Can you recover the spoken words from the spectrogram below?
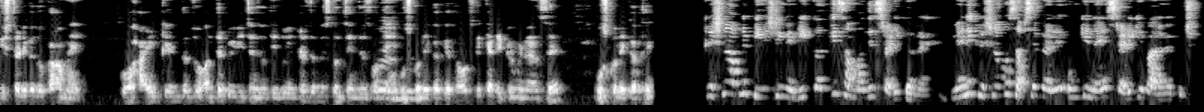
स्टडी का जो काम है वो हाइट के अंदर जो अंतर पीढ़ी चेंज होती है जो इंटरजेनरेशनल चेंजेस होते हैं हम्म, उसको लेकर के था और उसके क्या डिटर्मिनेंट्स है उसको लेकर थे। कृष्णा अपने पीएचडी में भी कद के संबंधित स्टडी कर रहे हैं। मैंने कृष्णा को सबसे पहले उनके नए स्टडी के बारे में पूछा।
